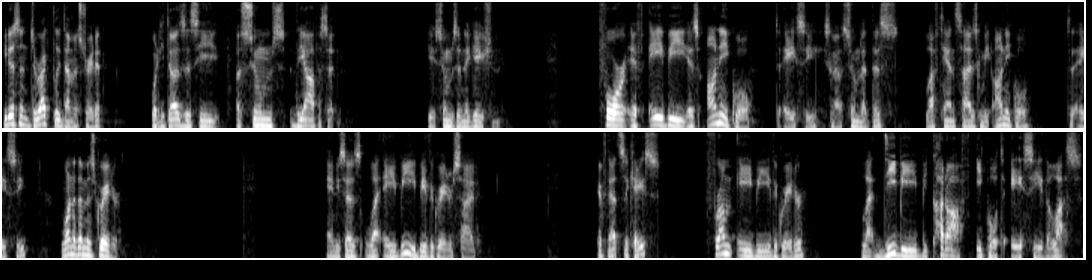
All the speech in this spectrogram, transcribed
He doesn't directly demonstrate it. What he does is he assumes the opposite. He assumes a negation. For if AB is unequal to AC, he's going to assume that this left-hand side is going to be unequal to AC. One of them is greater. And he says, let AB be the greater side. If that's the case, from AB the greater, let DB be cut off equal to AC the less.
